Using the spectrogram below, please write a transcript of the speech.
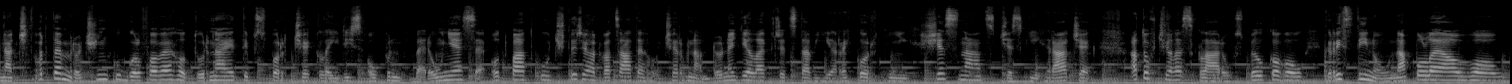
Na čtvrtém ročníku golfového turnaje Tip Sport Czech Ladies Open v Berouně se od pátku 24. června do neděle představí rekordních 16 českých hráček, a to v čele s Klárou Spilkovou, Kristýnou Napoleovou,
